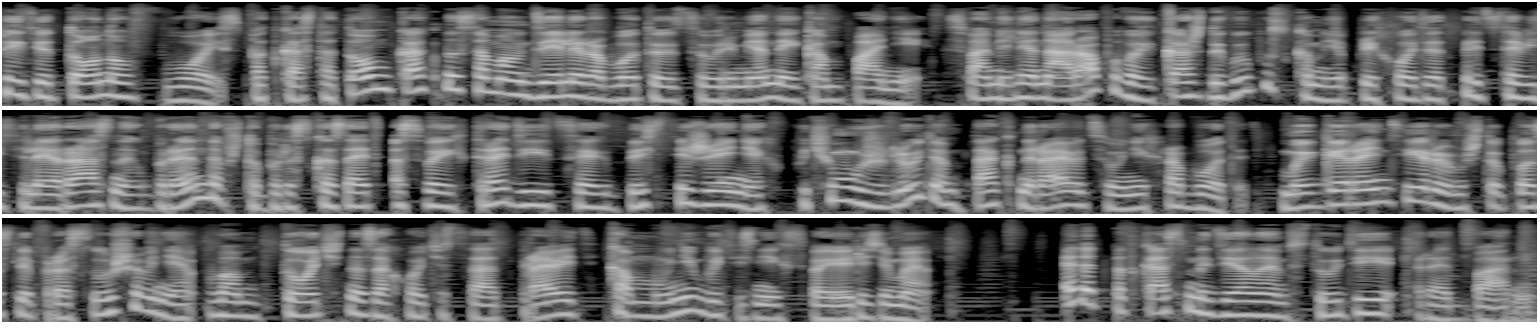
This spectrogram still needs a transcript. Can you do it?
слушаете Tone of Voice, подкаст о том, как на самом деле работают современные компании. С вами Лена Арапова, и каждый выпуск ко мне приходят представители разных брендов, чтобы рассказать о своих традициях, достижениях, почему же людям так нравится у них работать. Мы гарантируем, что после прослушивания вам точно захочется отправить кому-нибудь из них свое резюме. Этот подкаст мы делаем в студии Red Barn.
